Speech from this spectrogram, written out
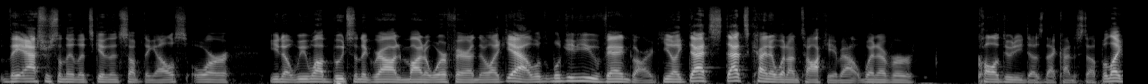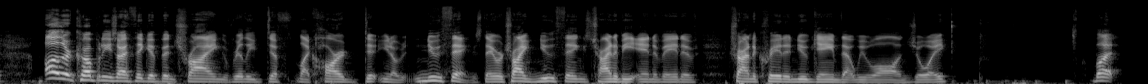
they ask for something, let's give them something else, or you know, we want boots on the ground, Modern Warfare, and they're like, yeah, we'll, we'll give you Vanguard. You know, like that's that's kind of what I'm talking about. Whenever Call of Duty does that kind of stuff, but like other companies, I think have been trying really diff like hard, you know, new things. They were trying new things, trying to be innovative, trying to create a new game that we will all enjoy. But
